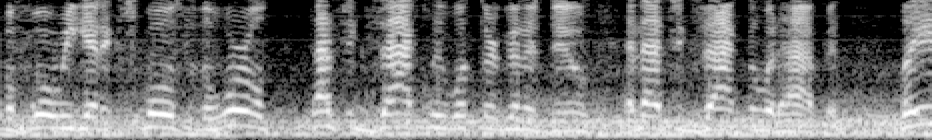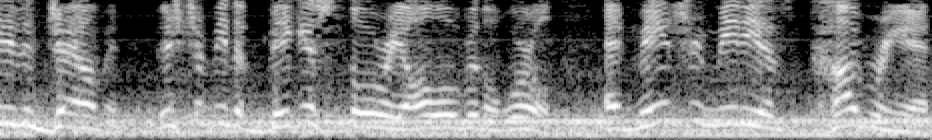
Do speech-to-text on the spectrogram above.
before we get exposed to the world. That's exactly what they're going to do, and that's exactly what happened. Ladies and gentlemen, this should be the biggest story all over the world, and mainstream media is covering it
